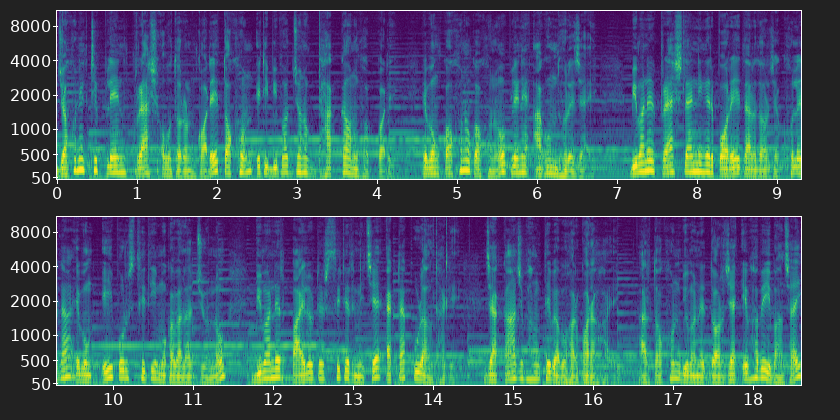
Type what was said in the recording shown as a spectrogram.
যখন একটি প্লেন ক্র্যাশ অবতরণ করে, তখন এটি বিপজ্জনক ধাক্কা অনুভব করে এবং কখনো কখনো প্লেনে আগুন ধরে যায়। বিমানের ক্র্যাশ ল্যান্ডিংয়ের পরে তার দরজা খোলে না এবং এই পরিস্থিতি মোকাবেলার জন্য বিমানের পাইলটের সিটের নিচে একটা কুড়াল থাকে, যা কাঁচ ভাঙতে ব্যবহার করা হয়। আর তখন বিমানের দরজা এভাবেই বাঁচায়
